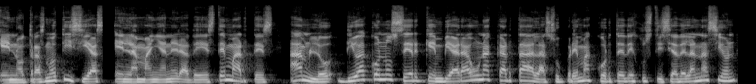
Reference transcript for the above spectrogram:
En otras noticias, en la mañanera de este martes, AMLO dio a conocer que enviará una carta a la Suprema Corte de Justicia de la Nación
